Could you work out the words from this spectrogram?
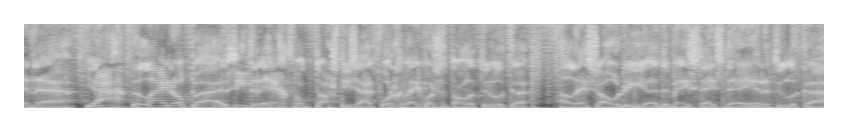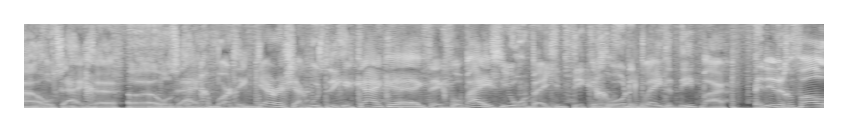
En uh, ja, de line-up uh, ziet er echt fantastisch uit. Vorige week was het al natuurlijk Alesso die de mainstage deed. En natuurlijk onze, eigen, onze eigen Martin Garrix. Ja, ik moest drie keer kijken. Ik denk, voor mij is die jongen een beetje dikker geworden. Ik weet het niet, maar in ieder geval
